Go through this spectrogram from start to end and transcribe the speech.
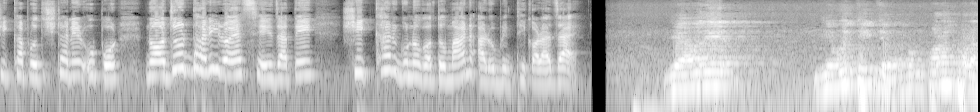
শিক্ষা প্রতিষ্ঠানের উপর নজরদারি রয়েছে যাতে শিক্ষার গুণগত মান আরও বৃদ্ধি করা যায়। যে আমাদের যে ঐতিহ্য এবং পরম্পরা,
